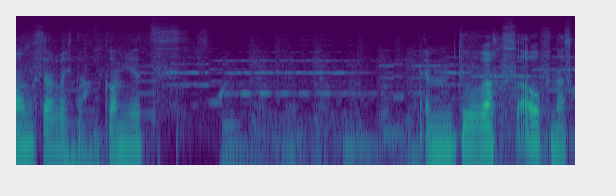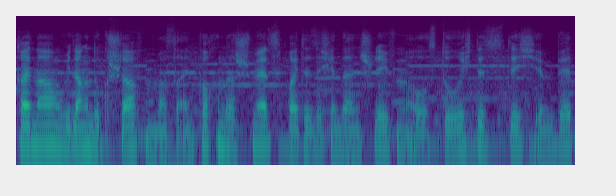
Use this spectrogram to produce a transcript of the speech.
Warum muss er gleich noch kommen jetzt? Ähm, du wachst auf und hast keine Ahnung, wie lange du geschlafen hast. Ein pochender Schmerz breitet sich in deinen Schläfen aus. Du richtest dich im Bett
